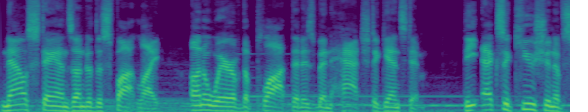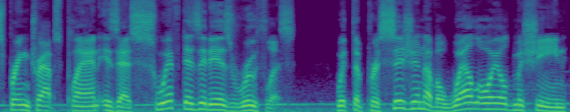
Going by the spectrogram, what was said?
now stands under the spotlight, unaware of the plot that has been hatched against him. The execution of Springtrap's plan is as swift as it is ruthless. With the precision of a well-oiled machine,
